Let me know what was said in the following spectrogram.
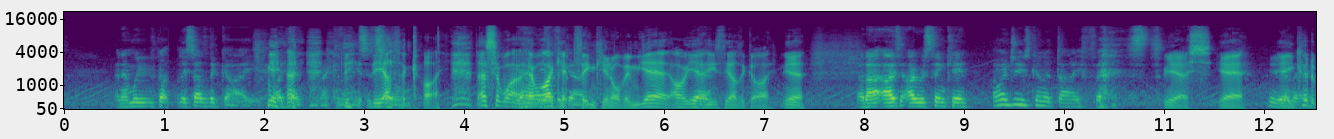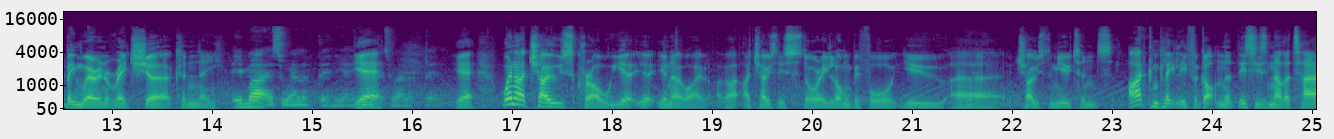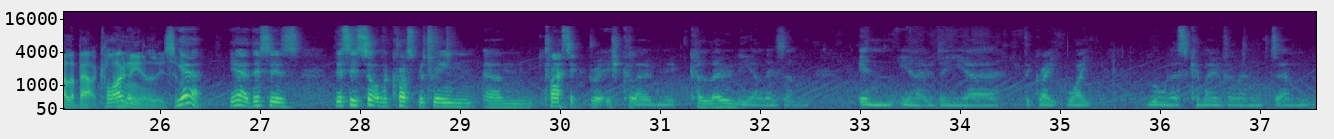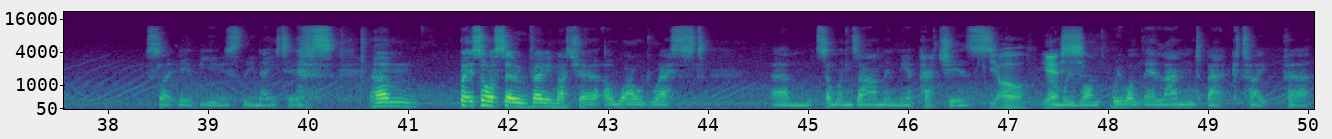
and then we've got this other guy who I don't the, recognise the at other all. guy. That's what, Yeah, how the I kept guy. thinking of him. Yeah. Oh, yeah, Yeah. He's the other guy. Yeah. And I, I, I was thinking, I wonder who's going to die first. Yes. Yeah. Yeah. Yeah, he could have been wearing a red shirt, couldn't he? he might as well have been. Yeah, Yeah. as well have been. Yeah. When I chose Kroll, you, you, you know, I, I chose this story long before you uh, chose the mutants. I'd completely forgotten that this is another tale about colonialism. Yeah, yeah. This is this is sort of a cross between um, classic British coloni- colonialism, in you know the uh, the great white rulers come over and um, slightly abuse the natives, um, but it's also very much a, a Wild West. Um, someone's arming the Apaches, Oh, and we want we want their land back type uh,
